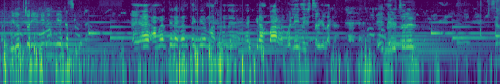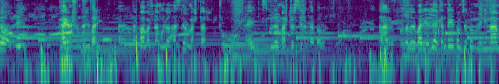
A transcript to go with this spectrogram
মানে মিরুচ্চর ইউনিয়নের মেয়েটা ছিল না হ্যাঁ, হ্যাঁ, আমাদের এখান থেকে মাঝখানে এক গ্রাম পার হলেই মেরিচর এলাকা। হ্যাঁ এই মেরিচরের ছিল এই খায়রুন সুন্দরীর বাড়ি। তার বাবার নাম হলো আজগর মাস্টার। স্কুলের মাস্টার ছিল তার বাবা। আর ফজলের বাড়ি হলে এখান থেকে কমসে কম মিনিমাম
